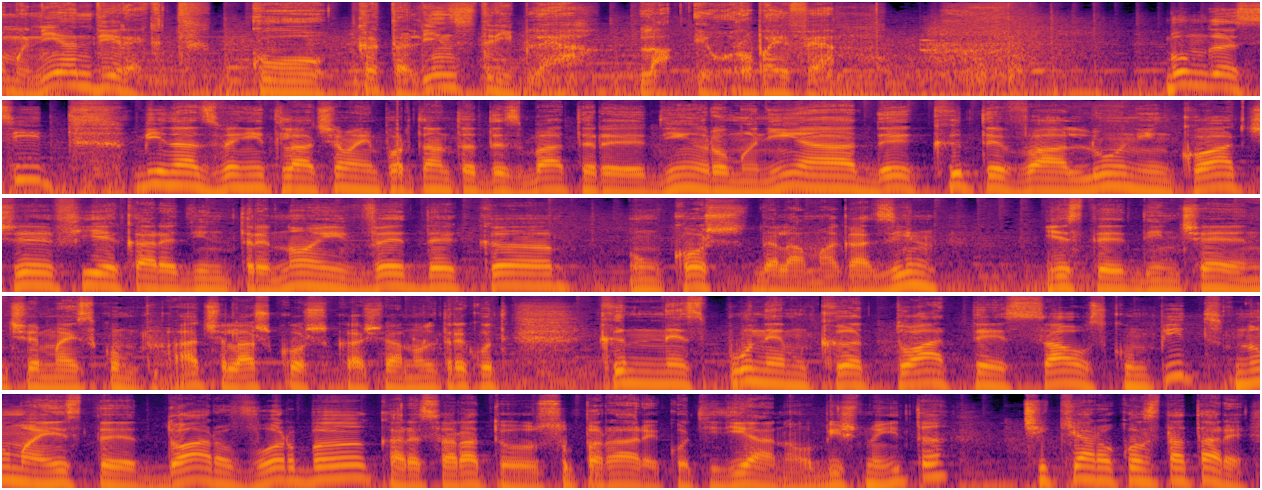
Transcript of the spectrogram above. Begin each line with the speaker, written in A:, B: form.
A: România în direct cu Cătălin Striblea la Europa FM.
B: Bun găsit! Bine ați venit la cea mai importantă dezbatere din România. De câteva luni încoace, fiecare dintre noi vede că un coș de la magazin este din ce în ce mai scump. Același coș ca și anul trecut. Când ne spunem că toate s-au scumpit, nu mai este doar o vorbă care să arate o supărare cotidiană, obișnuită, ci chiar o constatare.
